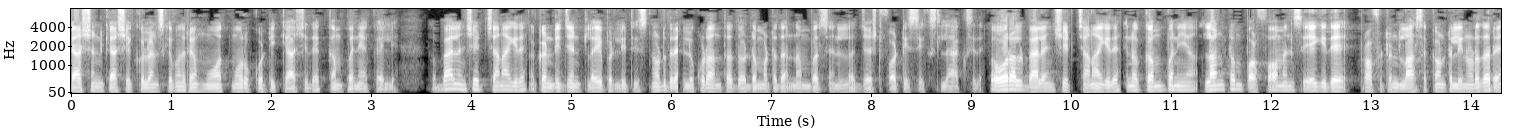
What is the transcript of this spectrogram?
ಕ್ಯಾಶ್ ಅಂಡ್ ಕ್ಯಾಶ್ಗೆ ಬಂದ್ರೆ ಮೂವತ್ಮೂರು ಕೋಟಿ ಕ್ಯಾಶ್ ಇದೆ ಕಂಪನಿಯ ಕೈಲಿ ಬ್ಯಾಲೆನ್ಸ್ ಶೀಟ್ ಚೆನ್ನಾಗಿದೆ. ಕಂಟಿಜೆಂಟ್ ಲೈಬಿಲಿಟೀಸ್ ನೋಡಿದ್ರೆ ಇಲ್ಲೂ ಕೂಡ ಅಂತ ದೊಡ್ಡ ಮಟ್ಟದ ನಂಬರ್ಸ್ ಏನಿಲ್ಲ ಜಸ್ಟ್ ಫಾರ್ಟಿ ಸಿಕ್ಸ್ ಲ್ಯಾಕ್ಸ್ ಇದೆ. ಓವರ್ ಆಲ್ ಬ್ಯಾಲೆನ್ಸ್ ಶೀಟ್ ಚೆನ್ನಾಗಿದೆ. ಇನ್ನು ಕಂಪನಿಯ ಲಾಂಗ್ ಟರ್ಮ್ ಪರ್ಫಾರ್ಮೆನ್ಸ್ ಹೇಗಿದೆ? ಪ್ರಾಫಿಟ್ ಅಂಡ್ ಲಾಸ್ ಅಕೌಂಟ್ ಅಲ್ಲಿ ನೋಡಿದರೆ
